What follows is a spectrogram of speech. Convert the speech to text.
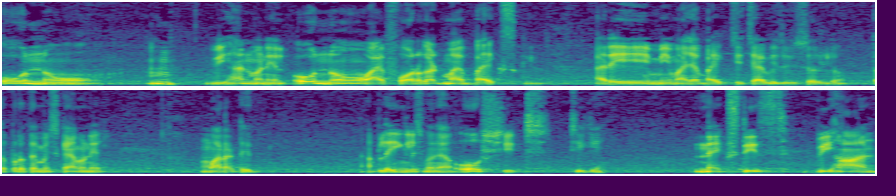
ओ नो विहान म्हणेल ओ no I forgot my bike skill अरे मी माझ्या बाईकची चावीच विसरलो. तर प्रथमेश काय म्हणेल? मराठीत आपलं इंग्लिशमध्ये ओ शीट ठीक आहे. Next is Vihaan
